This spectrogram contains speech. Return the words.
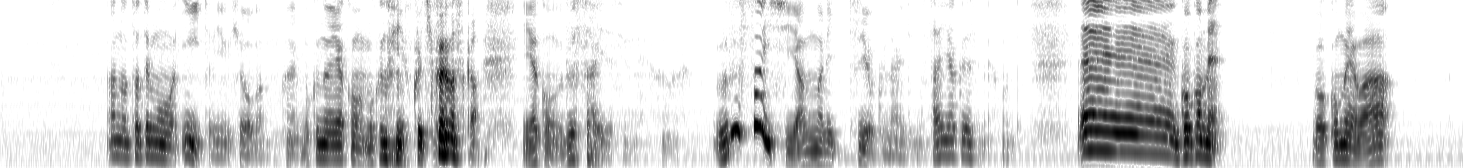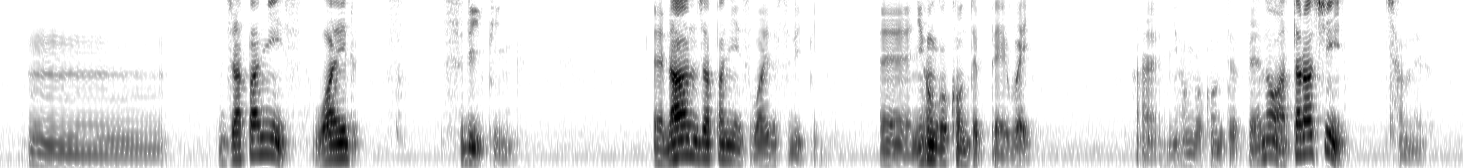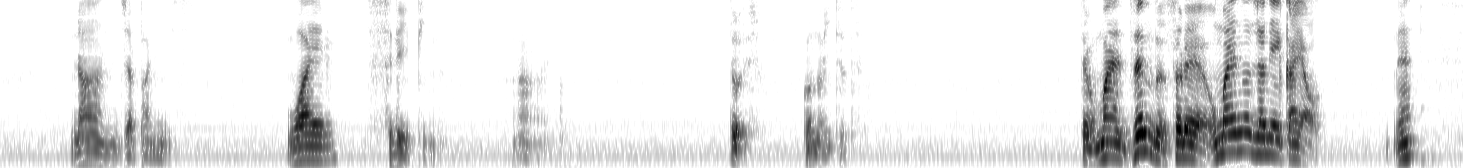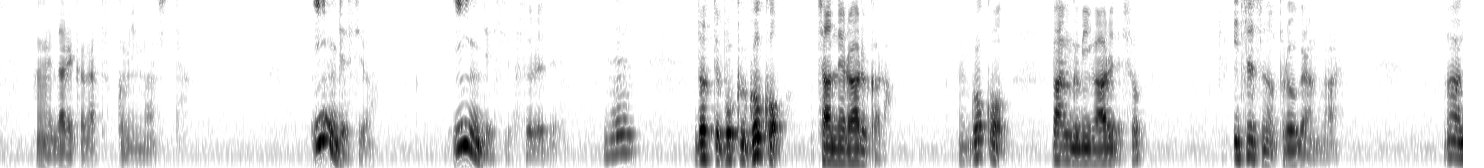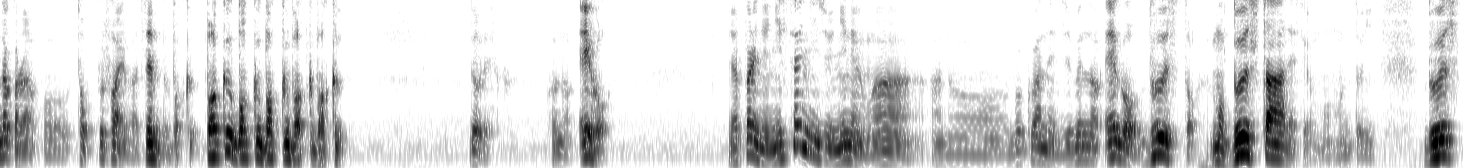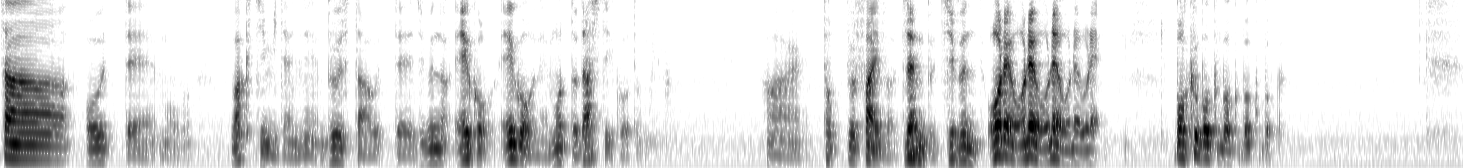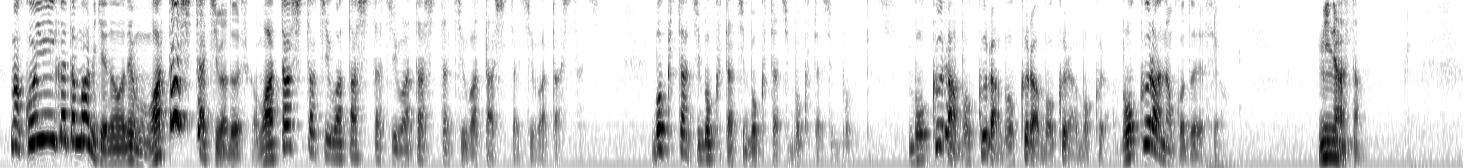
あのとてもいいという評判、はい、僕のエアコン僕のエアコン聞こえますか？エアコンうるさいですよね、はい、うるさいしあんまり強くないでも最悪ですね本当えー、5個目。5個目はうんジャパニーズ while sleeping えー、Learn Japanese while sleeping えー、日本語コンテッペイウェイ。はい、日本語コンテッペイの新しいチャンネル。Learn Japanese while sleeping. はい。どうでしょう？この5つ。でお前全部それお前のじゃねえかよ。ね。はい。誰かが突っ込みました。いいんですよ。いいんですよそれで。ね。だって僕5個チャンネルあるから。5個番組があるでしょ？5つのプログラムがある。あだからこうトップ5は全部僕。僕僕僕僕僕。どうですか？このエゴ。やっぱりね2022年はあのー、僕はね自分のエゴブースト。もうブースターですよもう本当に。ブースターを打ってもうワクチンみたいにねブースターを打って自分のエゴエゴをねもっと出していこうと思います。はい。トップ5は全部自分。俺俺俺俺俺。僕僕僕僕僕。まあこういう言い方もあるけどでも私たちはどうですか？私たち私たち私たち私たち私たち。僕たち僕たち僕たち僕たち僕たち。僕ら僕ら僕ら僕ら僕ら。僕らのことですよ。皆さん。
